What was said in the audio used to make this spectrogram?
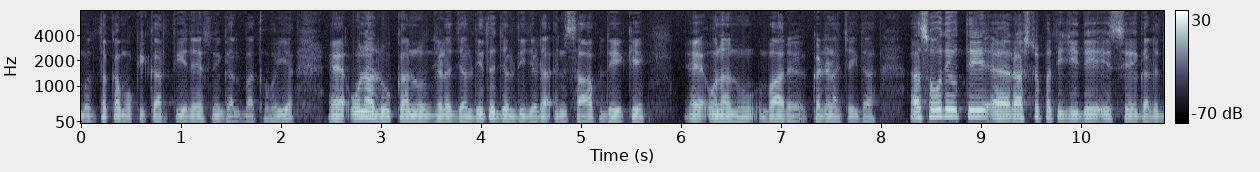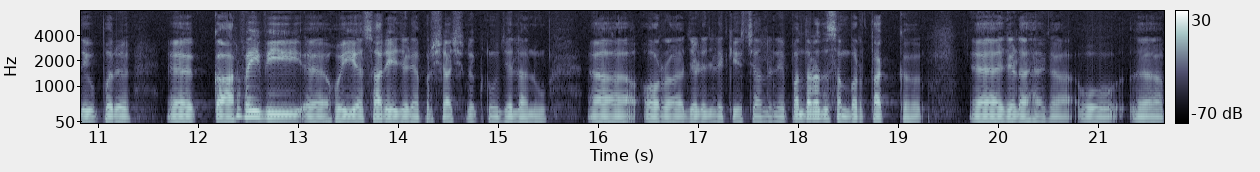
ਨੂੰ ਤੱਕਾਮੁੱਕੀ ਕਰਤੀ ਹੈ ਜਾਂ ਇਸ ਦੀ ਗੱਲਬਾਤ ਹੋਈ ਹੈ ਅ, ਉਹਨਾਂ ਲੋਕਾਂ ਨੂੰ ਜਿਹੜਾ ਜਲਦੀ ਤੋਂ ਜਲਦੀ ਜਿਹੜਾ ਇਨਸਾਫ ਦੇ ਕੇ ਅ, ਉਹਨਾਂ ਨੂੰ ਬਾਹਰ ਕੱਢਣਾ ਚਾਹੀਦਾ। ਅ, ਸੋ ਉਹਦੇ ਉੱਤੇ ਅ, ਰਾਸ਼ਟਰਪਤੀ ਜੀ ਦੇ ਇਸ ਗੱਲ ਦੇ ਉੱਪਰ ਅ, ਕਾਰਵਾਈ ਵੀ ਅ, ਹੋਈ ਹੈ ਸਾਰੇ ਜਿਹੜੇ ਪ੍ਰਸ਼ਾਸਨਿਕ ਨੂੰ ਜੇਲ੍ਹਾਂ ਨੂੰ ਅ, ਔਰ ਜਿਹੜੇ ਜਿਹੜੇ ਕੇਸ ਚੱਲ ਰਹੇ ਨੇ। 15 ਦਸੰਬਰ ਤੱਕ ਅ, ਜਿਹੜਾ ਹੈਗਾ ਉਹ ਅ,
